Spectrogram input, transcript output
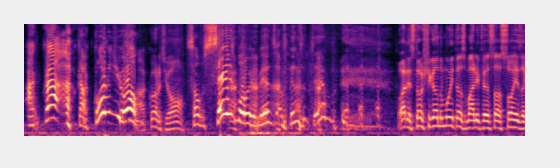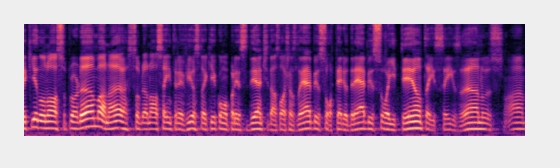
acordeon. Acordeon. São seis movimentos ao mesmo tempo. Olha, estão chegando muitas manifestações aqui no nosso programa, né? Sobre a nossa entrevista aqui com o presidente das lojas Lebes, Otério Drebes, 86 anos. Né?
